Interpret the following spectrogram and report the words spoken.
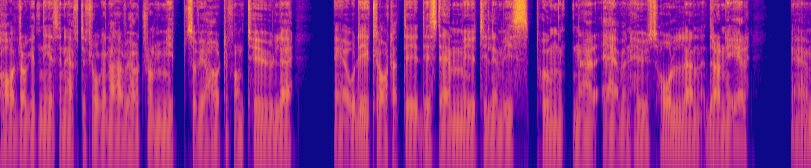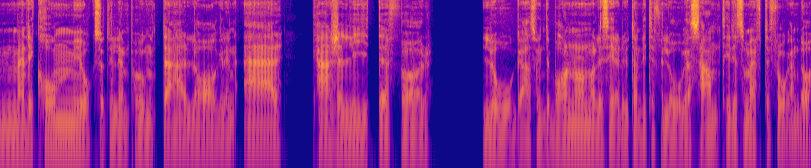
har dragit ner sin efterfrågan. Det här har vi hört från Mips och vi har hört det från Thule. Eh, och det är klart att det, det, stämmer ju till en viss punkt när även hushållen drar ner. Eh, men det kommer ju också till en punkt där lagren är kanske lite för låga, alltså inte bara normaliserade utan lite för låga samtidigt som efterfrågan då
